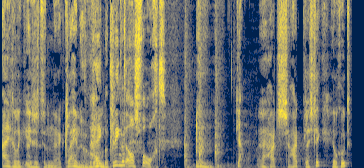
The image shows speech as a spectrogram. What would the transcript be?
Eigenlijk is het een kleine ronde. Hij klinkt als volgt. Ja, eh, hard, hard plastic, heel goed.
